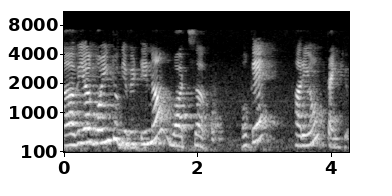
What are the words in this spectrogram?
uh, we are going to give it in a WhatsApp. Okay. Hari Om. Thank you.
